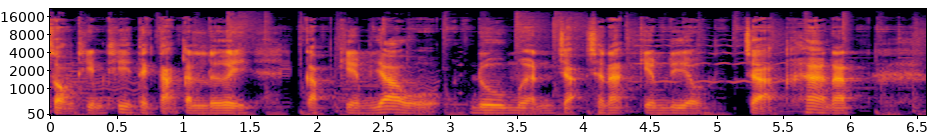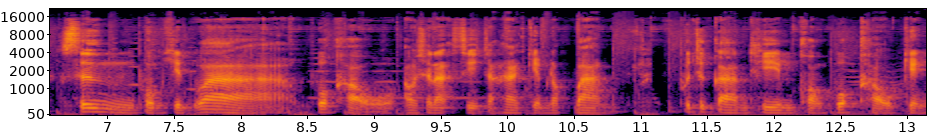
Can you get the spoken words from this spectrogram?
2 ทีมที่แตกต่างกันเลย กับเกมเย่าดูเหมือนจะชนะเกมเดียวจาก 5 นัด ซึ่งผมคิดว่าพวกเขาเอาชนะ 4 จาก 5 เกมนอกบ้าน ผู้จัดการทีมของพวกเขาเก่ง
